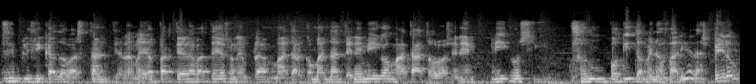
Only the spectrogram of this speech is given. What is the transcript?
simplificado bastante. La mayor parte de las batallas son en plan mata al comandante enemigo, mata a todos los enemigos y son un poquito menos variadas, pero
